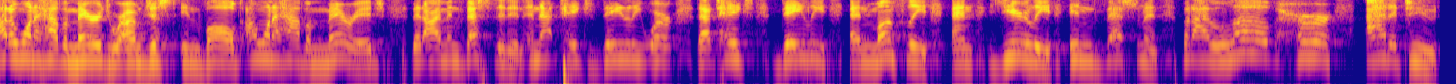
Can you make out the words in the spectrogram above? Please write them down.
I don't want to have a marriage where I'm just involved. I want to have a marriage that I'm invested in. And that takes daily work. That takes daily and monthly and yearly investment. But I love her attitude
